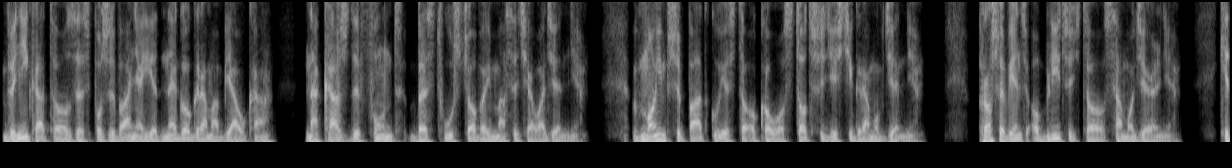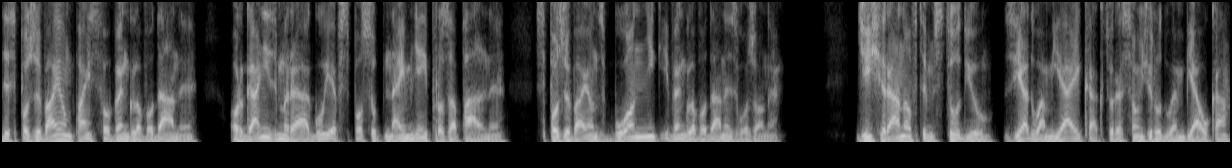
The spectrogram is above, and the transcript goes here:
Wynika to ze spożywania 1 grama białka na każdy funt beztłuszczowej masy ciała dziennie. W moim przypadku jest to około 130 gramów dziennie. Proszę więc obliczyć to samodzielnie. Kiedy spożywają Państwo węglowodany, organizm reaguje w sposób najmniej prozapalny, spożywając błonnik i węglowodany złożone. Dziś rano w tym studiu zjadłam jajka, które są źródłem białka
